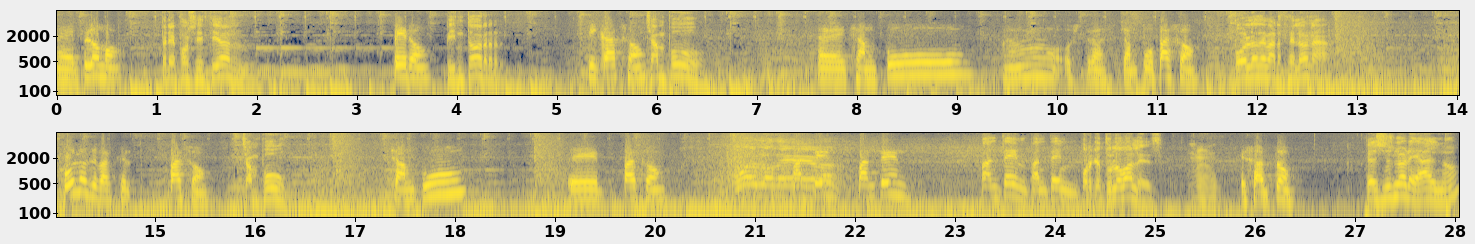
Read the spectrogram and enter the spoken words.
eh, plomo, preposición, pero, pintor, Picasso, champú, eh, champú, ah, ostras, champú, paso, pueblo de Barcelona, polo de Barcelona, paso, champú, champú, eh, paso, pueblo de... pantén, pantén, Pantén, Pantén. Porque tú lo vales. exacto. Pero eso es L'Oreal, ¿no?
